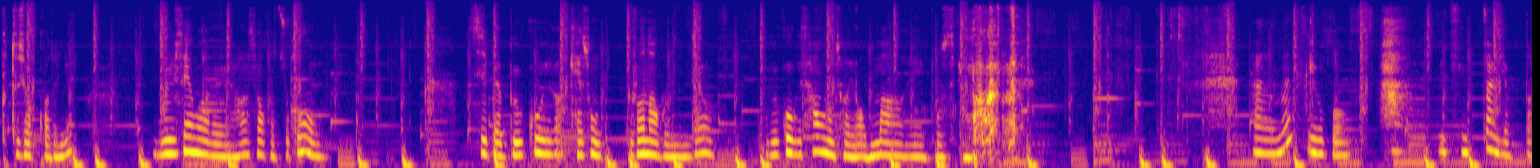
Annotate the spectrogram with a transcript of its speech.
붙으셨거든요. 물 생활을 하셔가지고 집에 물고기가 계속 늘어나고 있는데요. 물고기 사오는 저희 엄마의 모습인 것 같아요. 다음은 이거. 하, 이거 진짜 귀엽다.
